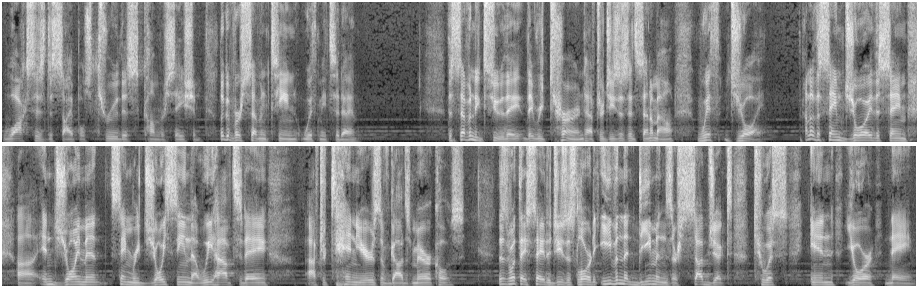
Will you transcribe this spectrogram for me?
walks his disciples through this conversation. Look at verse 17 with me today. The 72, they, they returned after Jesus had sent them out with joy kind of the same joy, the same uh, enjoyment, same rejoicing that we have today after 10 years of God's miracles. This is what they say to Jesus Lord, even the demons are subject to us in your name.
